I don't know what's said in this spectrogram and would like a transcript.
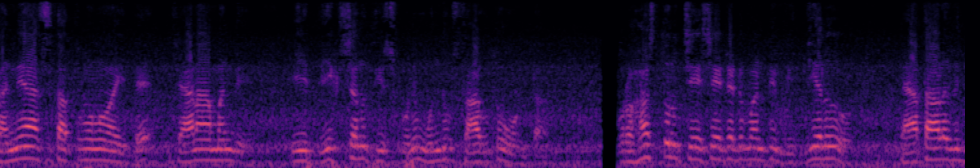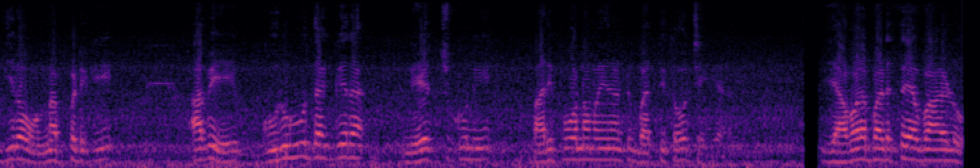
సన్యాసి తత్వంలో అయితే చాలామంది ఈ దీక్షను తీసుకుని ముందుకు సాగుతూ ఉంటారు. గృహస్థులు చేసేటటువంటి విద్యలు వేతాళ విద్యలో ఉన్నప్పటికీ అవి గురువు దగ్గర నేర్చుకుని పరిపూర్ణమైన భక్తితో చేయాలి. ఎవరు పడితే వాళ్ళు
